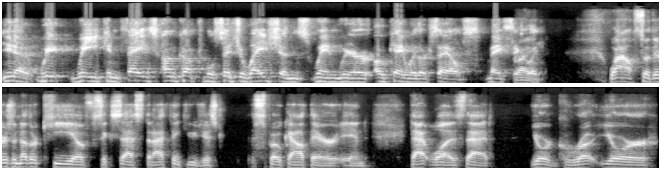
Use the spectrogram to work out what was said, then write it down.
you know, we we can face uncomfortable situations when we're okay with ourselves, basically. Right. Wow. So there's another key of success that I think you just spoke out there, and that was that your growth, your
